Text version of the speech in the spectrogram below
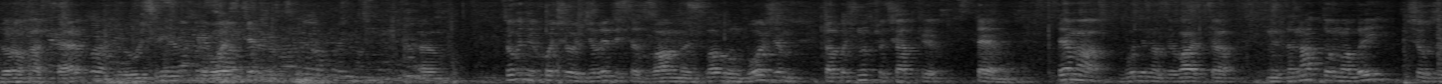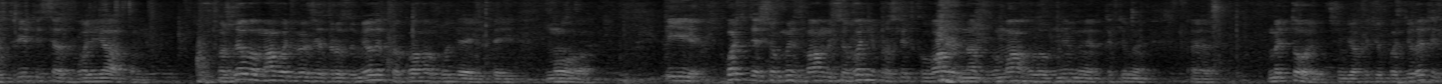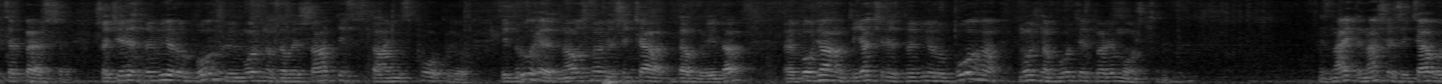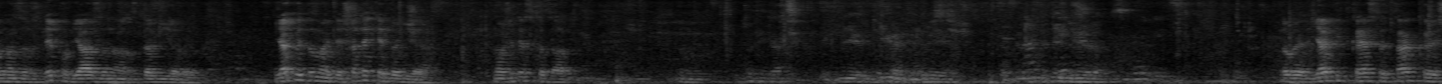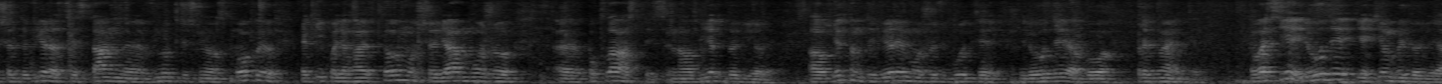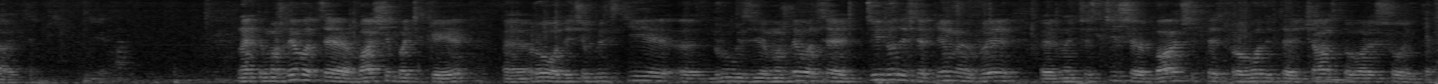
Дорога церква, друзі, гості. Е, Сьогодні хочу ділитися з вами Словом Божим та почну спочатку з теми. Тема буде називатися Не занадто малий, щоб зустрітися з Голіатом. Можливо, мабуть, ви вже зрозуміли, про кого буде йти мова. І хочете, щоб ми з вами сьогодні прослідкували над двома головними такими е, метою, чим я хотів поділитися, це перше, що через довіру Богові можна залишатись в стані спокою. І друге, на основі життя Давида е, поглянути, як через довіру Бога можна бути переможцем. Знаєте, наше життя воно завжди пов'язано з довірою. Як ви думаєте, що таке довіра? Можете сказати? М. Добре, я підкреслю так, що довіра це стан е, внутрішнього спокою, який полягає в тому, що я можу е, покластись на об'єкт довіри. А об'єктом довіри можуть бути люди або предмети. У вас є люди, яким ви довіряєте. Знаєте, можливо, це ваші батьки, е, родичі, близькі, е, друзі, можливо, це ті люди, з якими ви е, найчастіше бачитесь, проводите час, товаришуєте.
